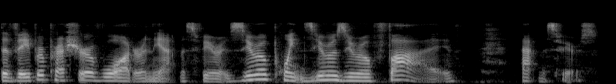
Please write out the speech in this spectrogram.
the vapor pressure of water in the atmosphere is 0.005 atmospheres,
